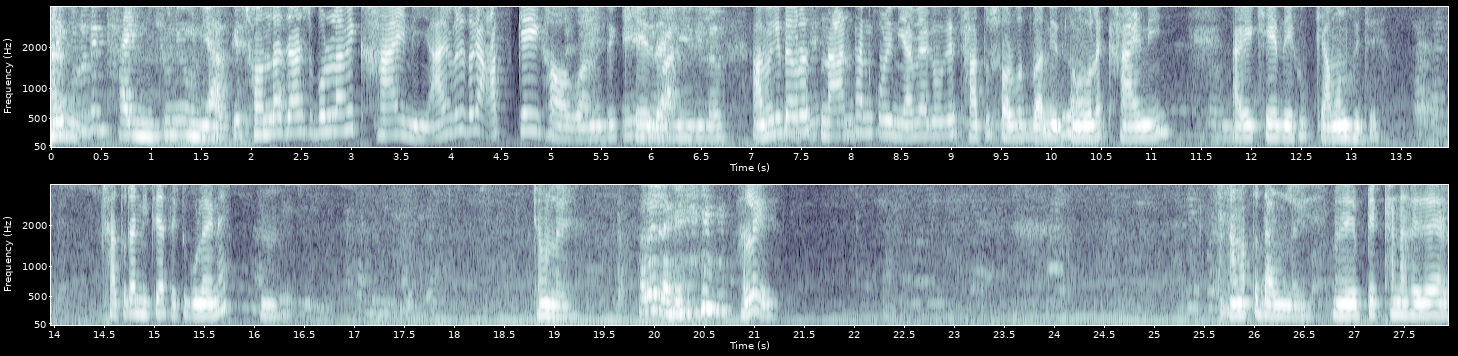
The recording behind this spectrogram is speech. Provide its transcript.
আমি কোনোদিন খাইনি শুনিও নি আজকে সন্ধ্যা জাস্ট বলল আমি খাইনি। আমি বলি তোকে আজকেই খাওয়াবো আমি তুই খেয়ে দেখ। বানিয়ে দিল। আমি কিন্তু এগুলো স্নান টান করিনি। আমি আগে ওকে ছাতু শরবত বানিয়ে দিলাম। বলে খায়নি আগে খেয়ে দেখুক কেমন হয়েছে। ছাতুটা নিচে আছে একটু গুলাই নে। হুম। কেমন লাগে? ভালোই লাগে। ভালো লাগে? আমার তো দারুণ লাগে। মানে পেট ঠান্ডা হয়ে যায় আর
